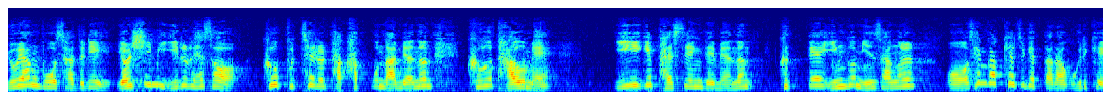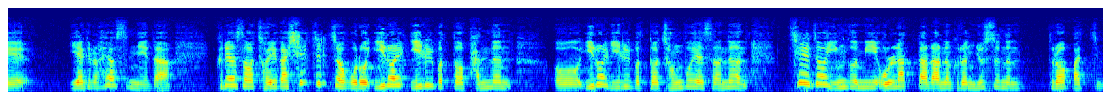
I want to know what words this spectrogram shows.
요양보호사들이 열심히 일을 해서 그 부채를 다 갚고 나면은 그 다음에 이익이 발생되면은 그때 임금 인상을 어, 생각해주겠다라고 그렇게 이야기를 하였습니다. 그래서 저희가 실질적으로 1월 1일부터 받는 어, 1월 1일부터 정부에서는 최저 임금이 올랐다라는 그런 뉴스는 들어봤지,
